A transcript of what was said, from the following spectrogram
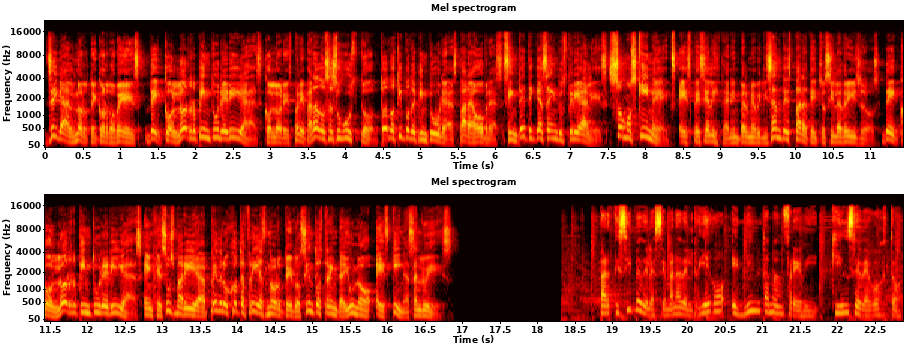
Llega al norte cordobés de Color Pinturerías. Colores preparados a su gusto. Todo tipo de pinturas para obras sintéticas e industriales. Somos Kimex, especialista en impermeabilizantes para techos y ladrillos. De Color Pinturerías. En Jesús María, Pedro J. Frías Norte 231, esquina San Luis. Participe de la Semana del Riego en INTA Manfredi, 15 de agosto.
